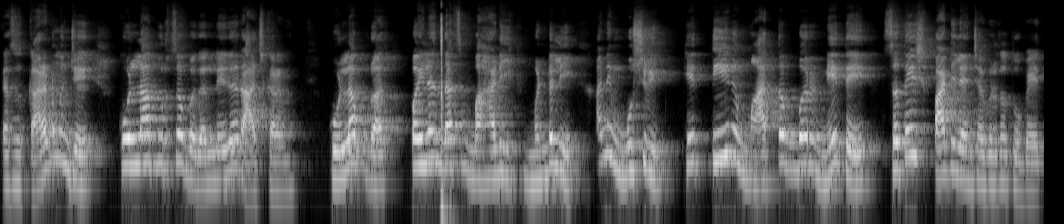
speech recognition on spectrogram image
त्याचं कारण म्हणजे कोल्हापूरचं बदललेलं राजकारण. कोल्हापुरात पहिल्यांदाच महाडिक मंडलिक आणि मुश्रीफ हे तीन मातब्बर नेते सतेज पाटील यांच्या विरोधात उभे आहेत.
